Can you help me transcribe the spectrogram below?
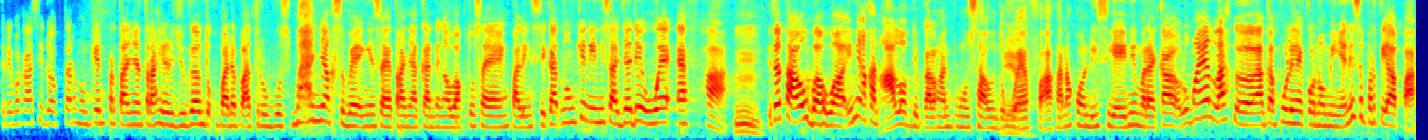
terima kasih dokter. Mungkin pertanyaan terakhir juga untuk kepada Pak Trubus. Banyak sebenarnya ingin saya tanyakan dengan waktu saya yang paling singkat. Mungkin ini saja deh WFH. Hmm. Kita tahu bahwa ini akan alot di kalangan pengusaha untuk yeah. WFH karena kondisinya ini mereka lumayan lah ke agak pulih ekonominya. Ini seperti apa?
